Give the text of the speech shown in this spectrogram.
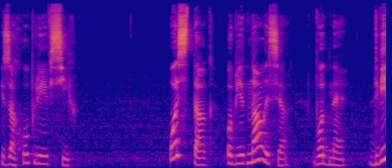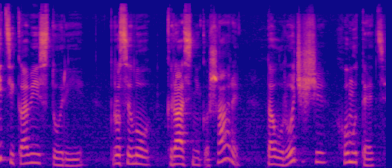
і захоплює всіх. Ось так об'єдналися в одне дві цікаві історії про село Красні Кошари та урочище Хомутець.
